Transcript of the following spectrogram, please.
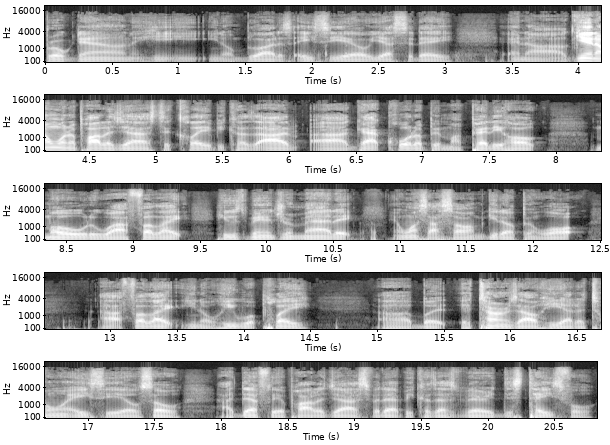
broke down. He, he you know blew out his ACL yesterday, and uh, again I want to apologize to Klay because I I got caught up in my petty hawk mode where I felt like he was being dramatic, and once I saw him get up and walk, I felt like you know he would play. Uh, but it turns out he had a torn ACL, so I definitely apologize for that because that's very distasteful,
